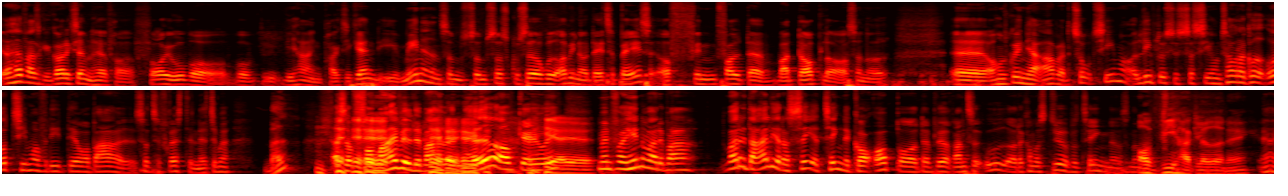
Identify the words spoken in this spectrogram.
jeg havde faktisk et godt eksempel her fra forrige uge, hvor, hvor vi, vi har en praktikant i menigheden, som, som så skulle sidde og rydde op i noget database og finde folk, der var dobler og sådan noget. Uh, og hun skulle egentlig have arbejdet to timer, og lige pludselig så siger hun, så var der gået otte timer, fordi det var bare så tilfredsstillende. Jeg tænkte, hvad? Altså for mig ville det bare have været en hadeopgave, ikke? ja, ja. Men for hende var det bare, var det dejligt at se, at tingene går op, og der bliver renset ud, og der kommer styr på tingene og sådan noget. Og vi har glæderne, ikke? Ja,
